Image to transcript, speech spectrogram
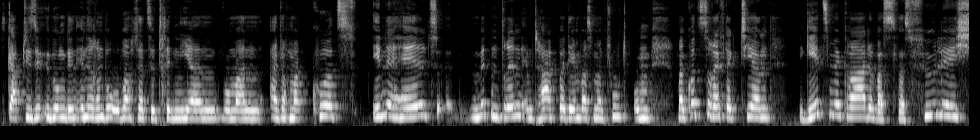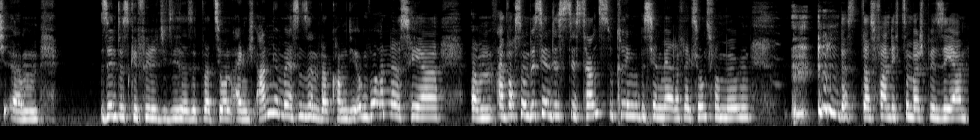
es gab diese Übung, den inneren Beobachter zu trainieren, wo man einfach mal kurz innehält, mittendrin im Tag bei dem, was man tut, um mal kurz zu reflektieren, wie geht's mir gerade, was, was fühle ich, ähm, sind es Gefühle, die dieser Situation eigentlich angemessen sind oder kommen die irgendwo anders her? Ähm, einfach so ein bisschen Dis Distanz zu kriegen, ein bisschen mehr Reflexionsvermögen. Das, das fand ich zum Beispiel sehr,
